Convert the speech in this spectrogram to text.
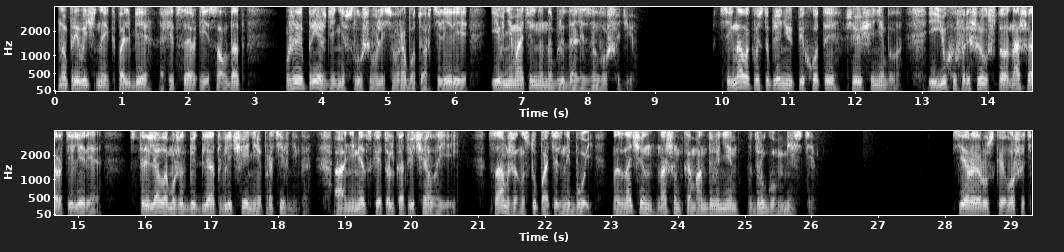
но привычные к пальбе офицер и солдат уже прежде не вслушивались в работу артиллерии и внимательно наблюдали за лошадью. Сигнала к выступлению пехоты все еще не было, и Юхов решил, что наша артиллерия стреляла, может быть, для отвлечения противника, а немецкая только отвечала ей — сам же наступательный бой назначен нашим командованием в другом месте. Серая русская лошадь,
